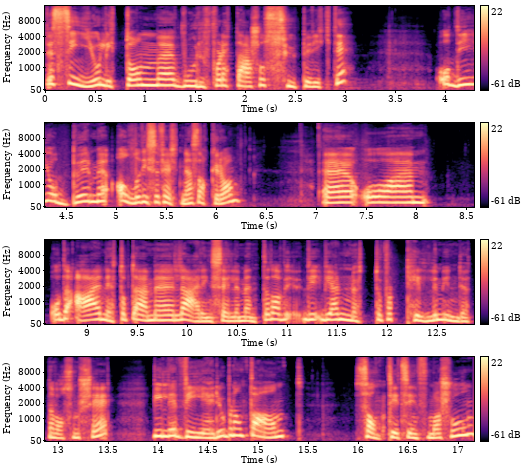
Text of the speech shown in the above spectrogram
Det sier jo litt om eh, hvorfor dette er så superviktig. Og de jobber med alle disse feltene jeg snakker om. Eh, og, eh, og det er nettopp det her med læringselementet. Da. Vi, vi er nødt til å fortelle myndighetene hva som skjer. Vi leverer jo bl.a. sanntidsinformasjon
